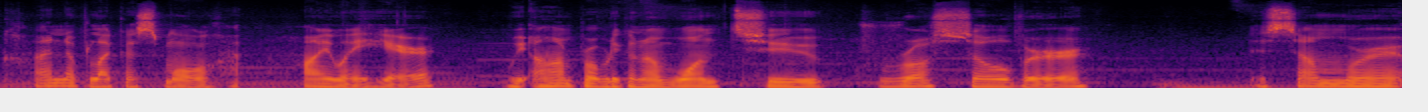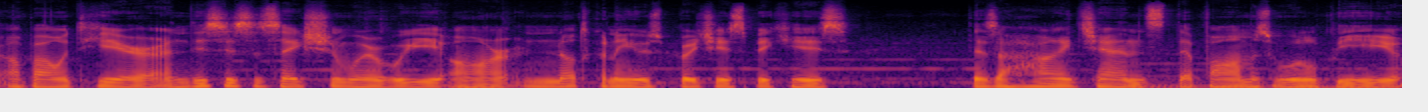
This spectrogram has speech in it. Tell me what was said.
kind of like a small highway here, we are probably going to want to cross over somewhere about here. And this is a section where we are not going to use bridges because there's a high chance the farms will be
